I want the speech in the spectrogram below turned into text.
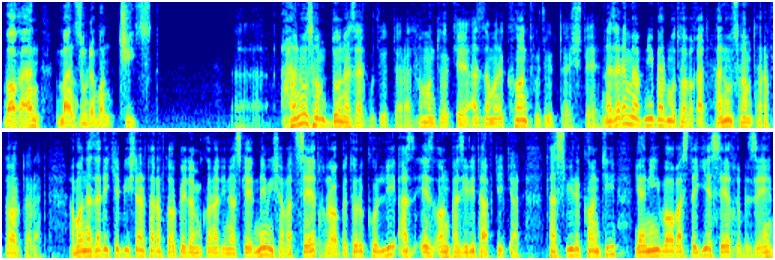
واقعا منظورمان چیست؟ هنوز هم دو نظر وجود دارد. همونطور که از زمان کانت وجود داشته. نظر مبنی بر مطابقت هنوز هم طرفدار دارد. اما نظری که بیشتر طرفدار پیدا می کند این است که نمی شود صدق را به طور کلی از اذعان پذیری تفکیک کرد. تصویر کانتی یعنی وابستگی صدق به ذهن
